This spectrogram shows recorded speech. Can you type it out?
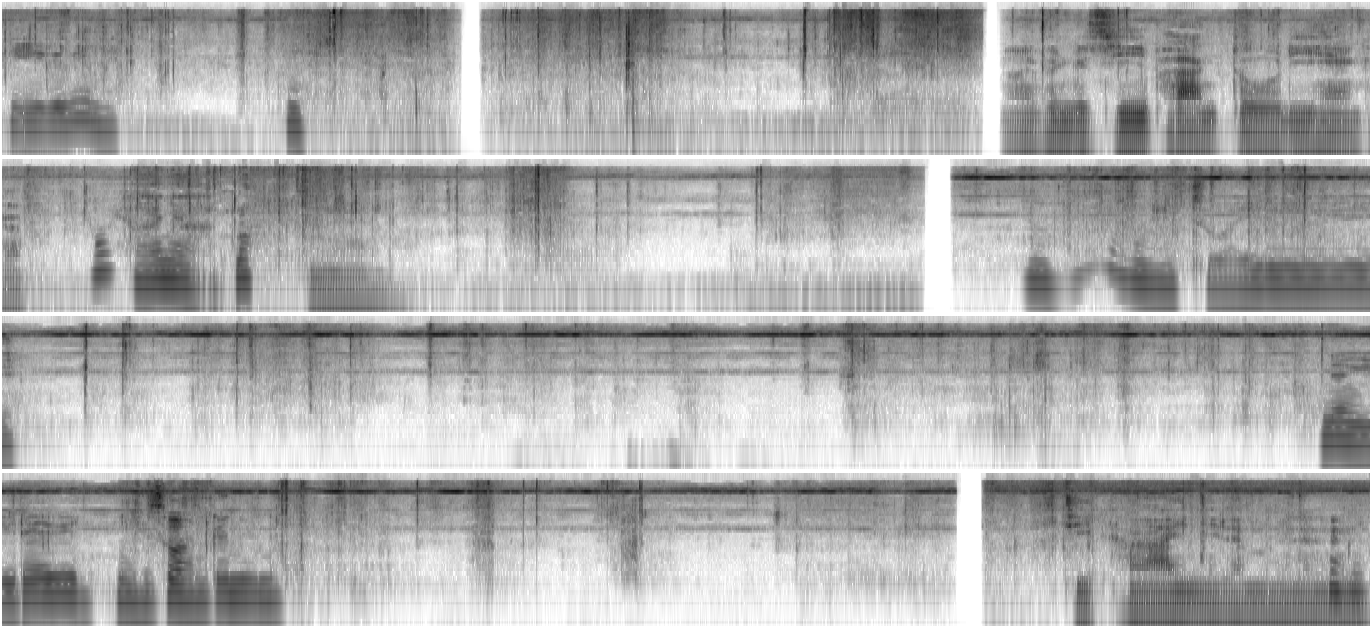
พี่อีกไอวินนี่ น้ อยเพิ่นก็สีพางโตดีแฮงครับโอ้ยหายากเนาะนี่อื้อหือสวยเลยยังอยู่ได้วินนี่สอนกันอยู่นี่จิกหายนี่แหละมันนั่นนี่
